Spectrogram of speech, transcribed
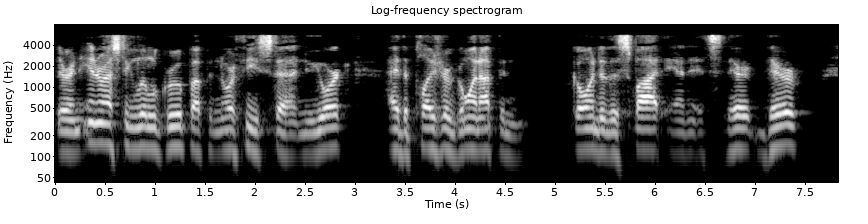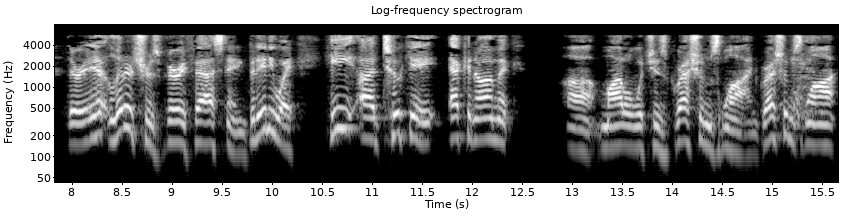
They're an interesting little group up in Northeast uh, New York. I had the pleasure of going up and going to the spot, and it's their their their literature is very fascinating. But anyway, he uh, took a economic uh, model, which is Gresham's law, and Gresham's law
